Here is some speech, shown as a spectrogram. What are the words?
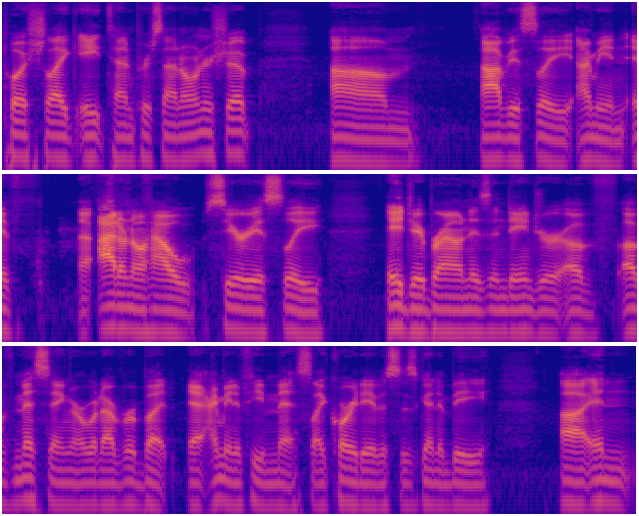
push like 8 10% ownership. Um, obviously, I mean, if I don't know how seriously AJ Brown is in danger of of missing or whatever, but I mean, if he missed, like Corey Davis is going to be, uh, and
